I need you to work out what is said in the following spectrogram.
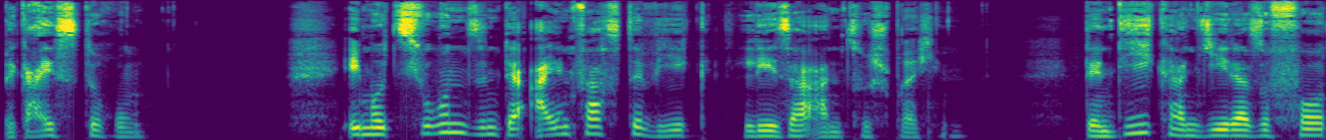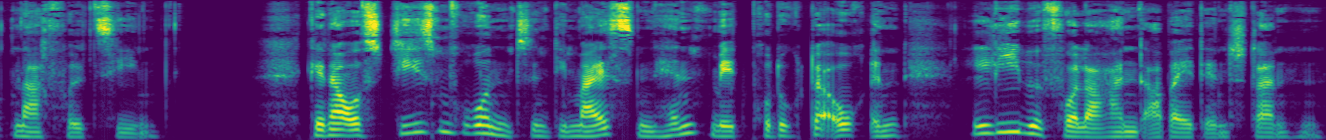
Begeisterung, Emotionen sind der einfachste Weg, Leser anzusprechen. Denn die kann jeder sofort nachvollziehen. Genau aus diesem Grund sind die meisten Handmade-Produkte auch in liebevoller Handarbeit entstanden.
